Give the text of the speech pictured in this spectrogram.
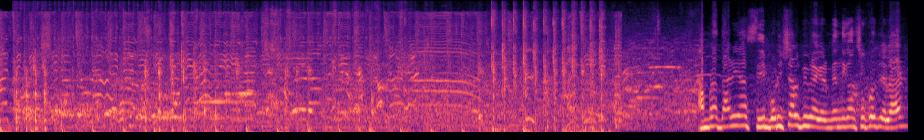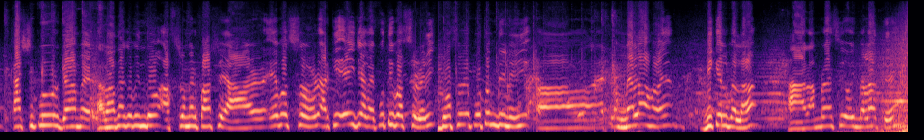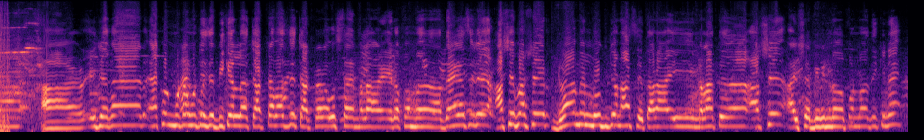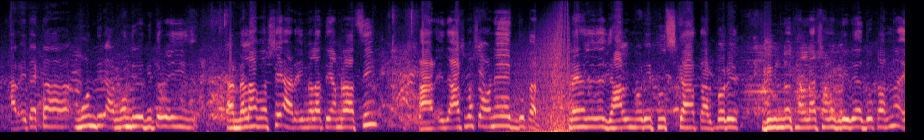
আমরা দাঁড়িয়ে আছি বরিশাল বিভাগের মেন্দিগঞ্জ উপজেলার কাশীপুর গ্রামে রাধা গোবিন্দ আশ্রমের পাশে। আর এবছর আর কি এই জায়গায় প্রতি বছরেই বছরের প্রথম দিনেই একটা মেলা হয় বিকেল বেলা আর আমরা আছি ওই মেলাতে। আর এই জায়গার এখন মোটামুটি যে বিকেল চারটা বাজে, চারটার অবস্থায় মেলা এরকম দেখা গেছে যে আশেপাশের গ্রামের লোকজন আছে, তারা এই মেলাতে আসে, আইসা বিভিন্ন পণ্যাদি কিনে। আর এটা একটা মন্দির, আর মন্দিরের ভিতরে এই মেলা বসে, আর এই মেলাতে আমরা আছি। আর এই যে আশেপাশে অনেক দোকান। দেখা যায় যে ঝালমুড়ি, ফুচকা, তারপরে বিভিন্ন খেলনা সামগ্রীর দোকান।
